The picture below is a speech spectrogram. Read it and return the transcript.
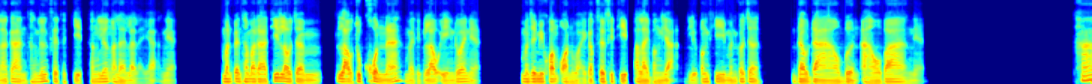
แล้วกัน ทั้งเรื่องเศรษฐกิจ ทั้งเรื่องอะไรหลาย ๆ อย่างเนี่ย มันเป็นธรรมดาที่เราจะ เราทุกคนนะ หมายถึงเราเองด้วยเนี่ย มันจะมีความอ่อนไหวกับ เซนซิทิฟ อะไรบางอย่าง หรือบางทีมันก็จะดาว ๆ เบิร์นเอาต์ บ้างเนี่ย ถ้า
